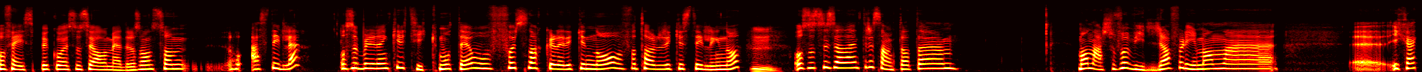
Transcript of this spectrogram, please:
På Facebook og i sosiale medier og sånn, som er stille. Og så blir det en kritikk mot det. Hvorfor snakker dere ikke nå? Hvorfor tar dere ikke stilling nå? Og så syns jeg det er interessant at uh, man er så forvirra fordi man uh, ikke er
